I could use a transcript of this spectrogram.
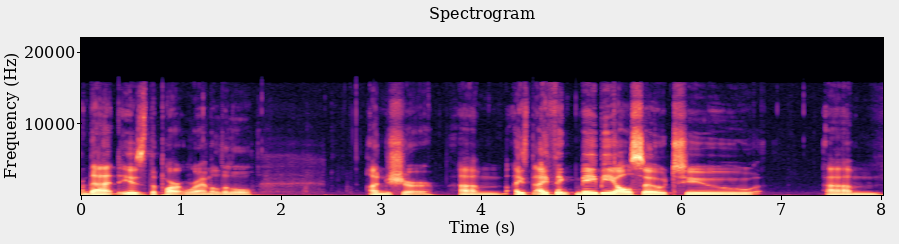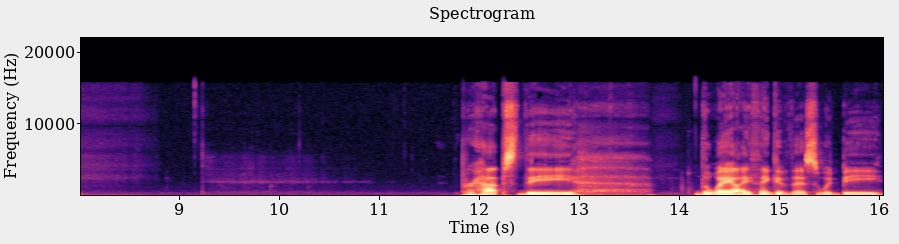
That is the part where I'm a little unsure. Um, I I think maybe also to um, perhaps the the way I think of this would be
